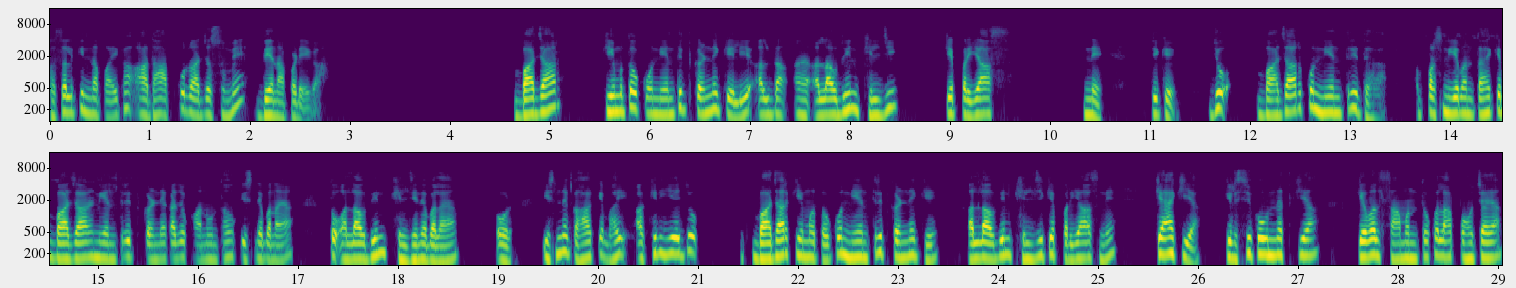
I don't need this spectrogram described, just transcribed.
फ़सल की नपाई का आधा आपको राजस्व में देना पड़ेगा। बाज़ार कीमतों को नियंत्रित करने के लिए अलाउद्दीन खिलजी के प्रयास ने, ठीक है, जो बाज़ार को नियंत्रित प्रश्न ये बनता है कि बाज़ार नियंत्रित करने का जो कानून था वो किसने बनाया? तो अलाउद्दीन खिलजी ने बनाया और इसने कहा कि भाई, आखिर ये जो बाज़ार कीमतों को नियंत्रित करने के अलाउद्दीन खिलजी के प्रयास ने क्या किया? कृषि को उन्नत किया? केवल सामंतों को लाभ पहुँचाया?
